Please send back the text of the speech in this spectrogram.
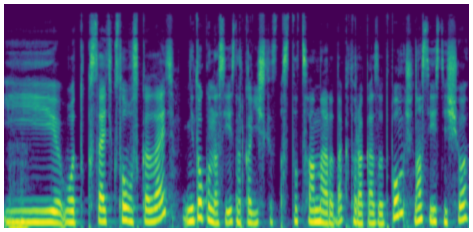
И угу. вот, кстати, к слову сказать, не только у нас есть наркологические стационары, да, которые оказывают помощь, у нас есть еще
